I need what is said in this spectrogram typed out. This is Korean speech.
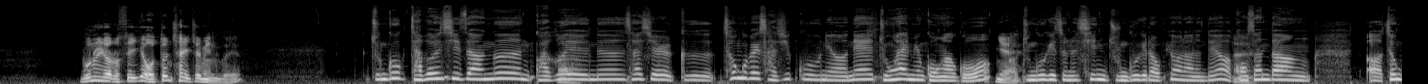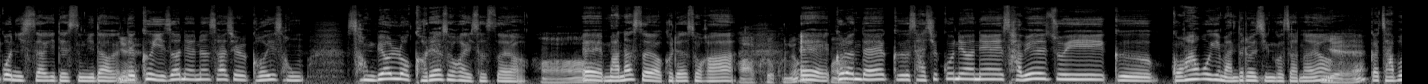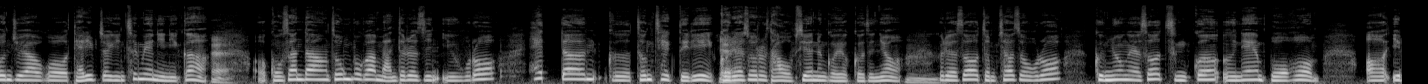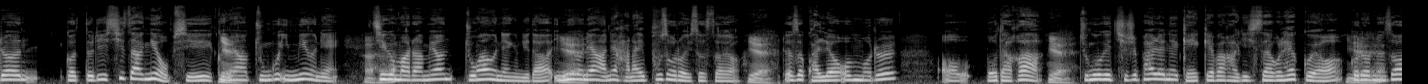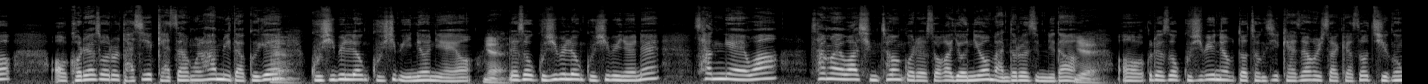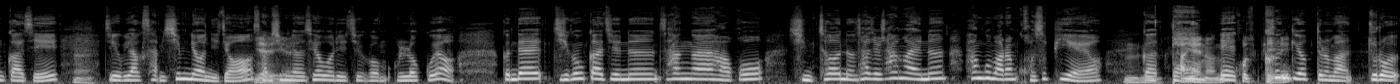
문을 열었어. 이게 어떤 차이점이 있는 거예요? 중국 자본시장은 과거에는 어. 사실 그 1949년에 중화인민공화국 예. 어, 중국에서는 신중국이라고 표현하는데요. 네. 공산당 어, 정권이 시작이 됐습니다. 근데 예. 그 이전에는 사실 거의 성, 성별로 거래소가 있었어요. 아. 네, 많았어요, 거래소가. 아, 그렇군요. 네, 아. 그런데 그 49년에 사회주의 그 공화국이 만들어진 거잖아요. 예. 그러니까 자본주의하고 대립적인 측면이니까 예. 어, 공산당 정부가 만들어진 이후로 했던 그 정책들이 예. 거래소를 다 없애는 거였거든요. 음. 그래서 점차적으로 금융에서 증권, 은행, 보험, 어, 이런 것들이 시장이 없이 그냥 예. 중국 인민은행 아하. 지금 말하면 중앙은행입니다. 인민은행 예. 안에 하나의 부서로 있었어요. 예. 그래서 관련 업무를 어 보다가 예. 중국이 78년에 계획 개방하기 시작을 했고요. 예. 그러면서 어 거래소를 다시 개장을 합니다. 그게 91년, 92년이에요. 그래서 91년, 92년에 상해와 상하이와 심천 거래소가 연이어 만들어집니다. 예. 어 그래서 92년부터 정식 개장을 시작해서 지금까지 예. 지금 약 30년이죠. 30년 예, 예. 세월이 지금 흘렀고요. 근데 지금까지는 상하이하고 심천은 사실 상하이는 한국말하면 코스피예요. 그러니까 대, 예, 큰 기업들만 주로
